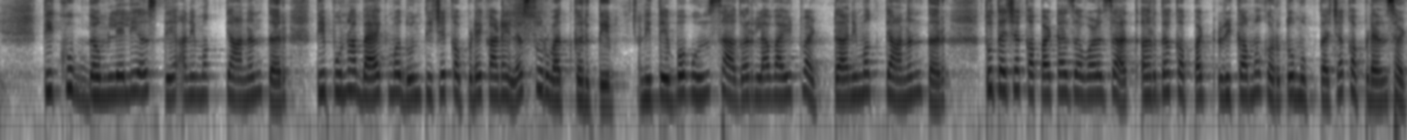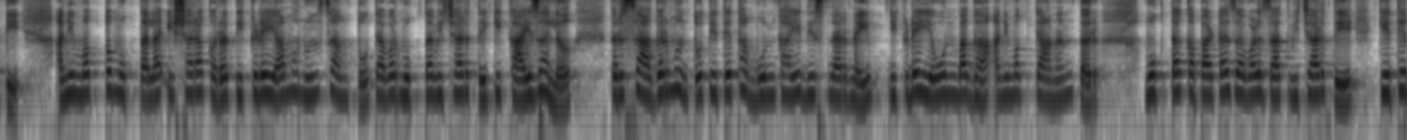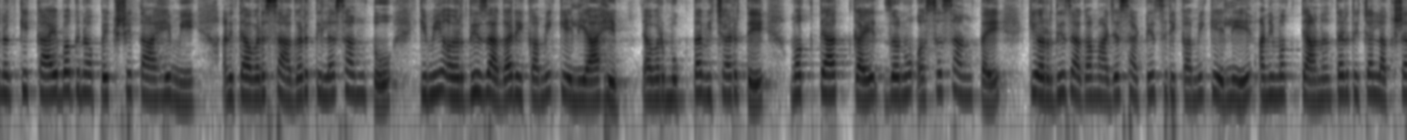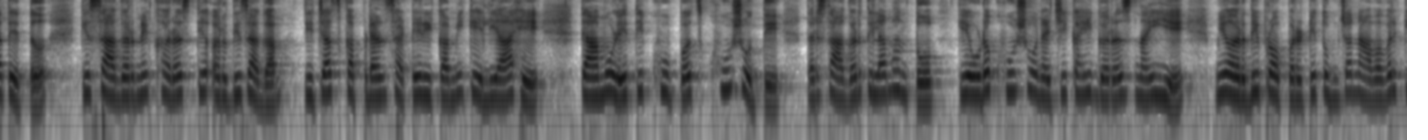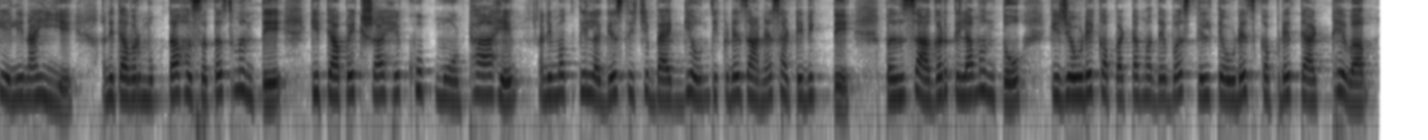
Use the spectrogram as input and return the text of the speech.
ती खूप दमलेली असते आणि मग त्यानंतर ती पुन्हा बॅगमधून तिचे कपडे काढायला सुरुवात करते. आणि ते बघून सागरला वाईट वाटतं आणि मग त्यानंतर तो त्याच्या कपाटाजवळ जात अर्ध कपाट रिकामं करतो मुक्ताच्या कपड्यांसाठी. आणि मग तो मुक्ताला इशारा करत इकडे या म्हणून सांगतो. त्यावर मुक्ता विचारते की काय झालं? तर सागर म्हणतो तिथे थांबून काही दिसणार नाही. इकडे येऊन बघा आणि मग त्यानंतर मुक्ता कपाटाजवळ जात विचारते की इथे नक्की काय बघणं अपेक्षित आहे मी? आणि त्यावर सागर तिला सांगतो की मी अर्धी जागा रिकामी केली आहे. त्यावर मुक्ता विचारते मग त्यात काय? जणू असं सांगताय की अर्धी जागा माझ्यासाठीच रिकामी केली आहे आणि मग त्यानंतर तिच्या लक्षात येतं की सागरने खरंच ती अर्धी जागा तिच्याच कपड्यांसाठी रिकामी केली आहे. त्यामुळे ती खूपच खुश होते. तर सागर तिला म्हणतो की एवढं खुश होण्याची काही गरज नाही आहे मी अर्धी प्रॉपर्टी तुमच्या नावावर केली नाही आहे आणि त्यावर मुक्ता हसतच म्हणते की त्यापेक्षा हे खूप मोठं आहे. आणि मग ती लगेच तिची बॅग घेऊन तिकडे जाण्यासाठी निघते. पण सागर तिला म्हणतो की जेवढे कपाटामध्ये बसतील तेवढेच कपडे त्यात ठेवा.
